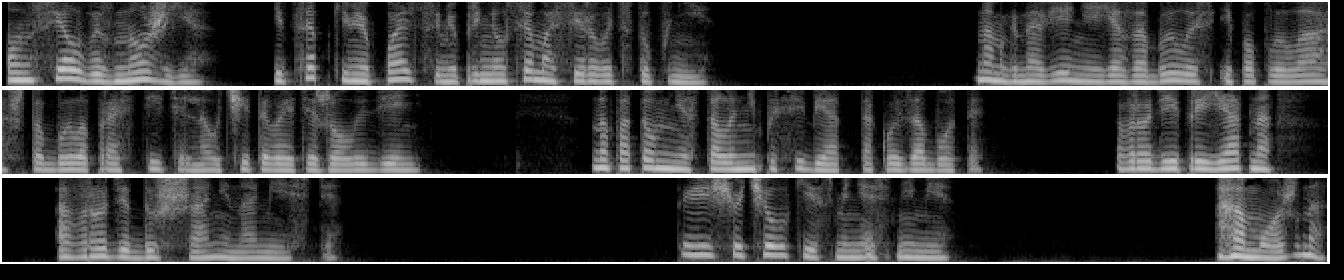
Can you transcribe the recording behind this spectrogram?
Он сел в изножье и цепкими пальцами принялся массировать ступни. На мгновение я забылась и поплыла, что было простительно, учитывая тяжелый день. Но потом мне стало не по себе от такой заботы. Вроде и приятно, а вроде душа не на месте. Ты еще чулки с меня сними. А можно?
